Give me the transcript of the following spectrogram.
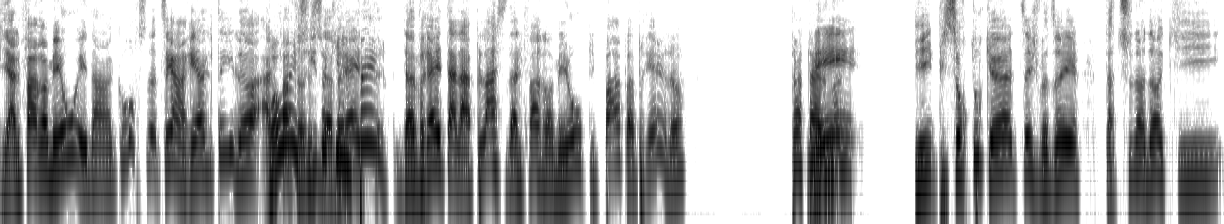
puis Alfa Romeo est dans la course. Là. En réalité, là, Alfa devrait, être, devrait, être, à la place d'Alfa Romeo, puis pas à peu près. Là. Totalement. Mais, puis, puis surtout que, tu sais, je veux dire, t'as Tsunoda qui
